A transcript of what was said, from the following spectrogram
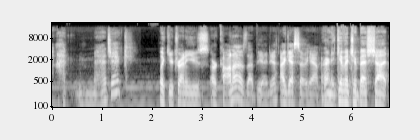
I, magic? Like you're trying to use Arcana? Is that the idea? I guess so. Yeah. Ernie, give it your best shot.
